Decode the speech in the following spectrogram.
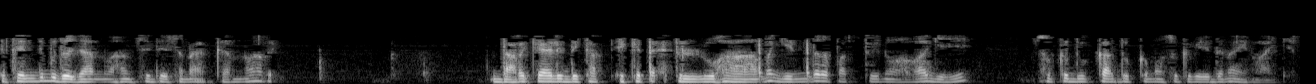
එතෙන්දි බුදුජාන් වහන්සේ දේශනා කරනවා දර කෑලි දෙකක් එකට ඇතුළු වුවාම ගින්දරපත් වෙනවා වගේ සුඛ දුක්ඛ දුක්ඛම සුඛ වේදනා එනවායි කියන.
